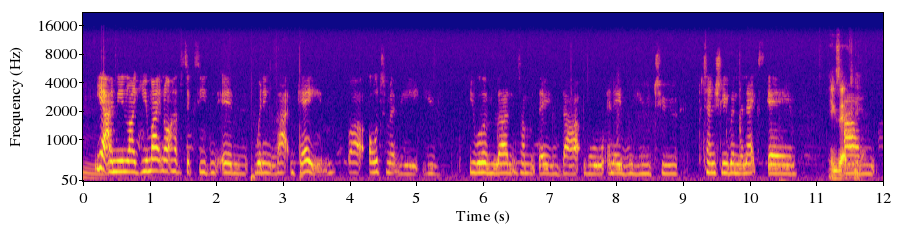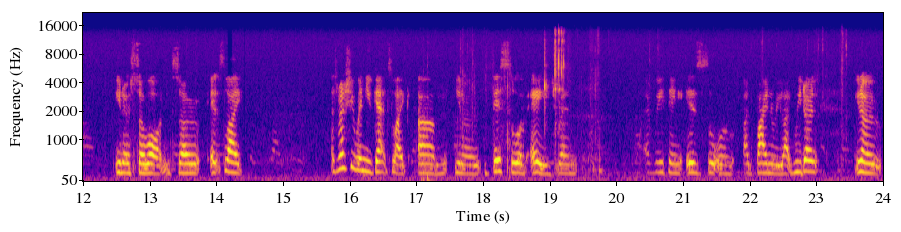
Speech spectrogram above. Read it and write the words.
Mm. Yeah, I mean, like you might not have succeeded in winning that game, but ultimately you you will have learned something that will enable you to potentially win the next game, exactly and you know so on. So it's like, especially when you get to like um, you know this sort of age when everything is sort of like binary. Like we don't, you know,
